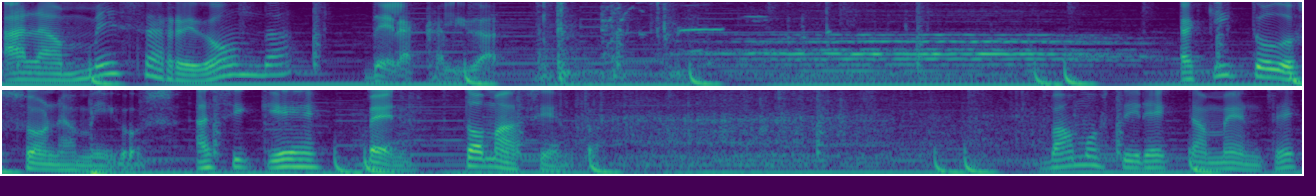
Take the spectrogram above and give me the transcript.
a la mesa redonda de la calidad. Aquí todos son amigos, así que ven, toma asiento. Vamos directamente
